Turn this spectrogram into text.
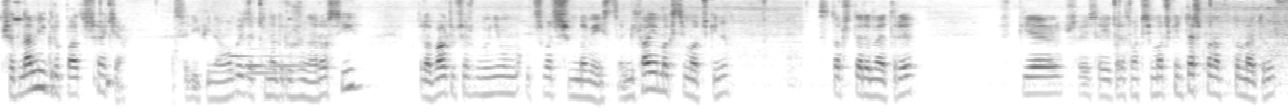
Przed nami grupa trzecia serii finałowej, zaczyna drużyna Rosji, która walczy wciąż, by minimum utrzymać siódme miejsce. Michał Maksymoczkin, 104 metry w pierwszej serii. Teraz Maksymoczkin też ponad 100 metrów,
